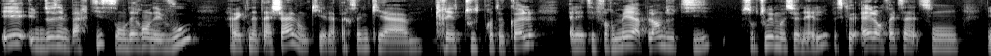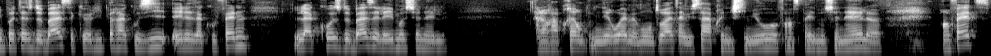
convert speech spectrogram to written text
Et une deuxième partie, ce sont des rendez-vous avec Natacha, donc, qui est la personne qui a créé tout ce protocole. Elle a été formée à plein d'outils, surtout émotionnels, parce qu'elle, en fait, son hypothèse de base, c'est que l'hyperacousie et les acouphènes, la cause de base, elle est émotionnelle. Alors après, on peut me dire, ouais, mais bon, toi, t'as eu ça après une chimio, enfin, c'est pas émotionnel. En fait,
